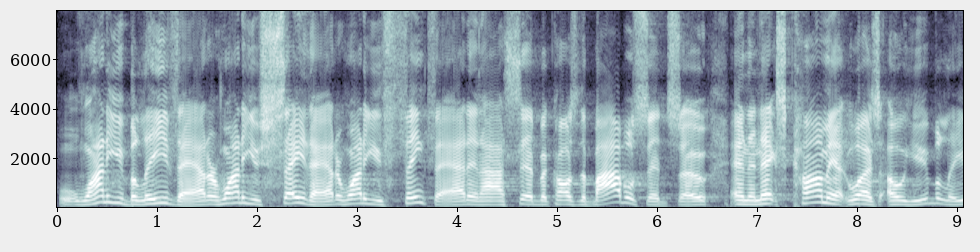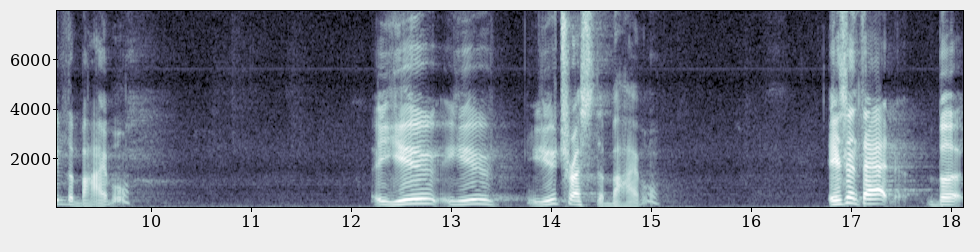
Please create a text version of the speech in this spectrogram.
why do you believe that? Or why do you say that? Or why do you think that? And I said, Because the Bible said so. And the next comment was, Oh, you believe the Bible? You, you, you trust the Bible? Isn't that book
